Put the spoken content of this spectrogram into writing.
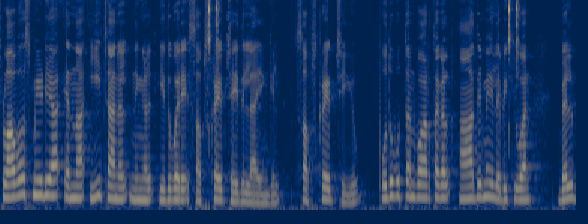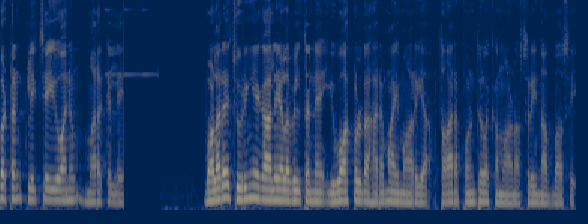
ഫ്ലവേഴ്സ് മീഡിയ എന്ന ഈ ചാനൽ നിങ്ങൾ ഇതുവരെ സബ്സ്ക്രൈബ് ചെയ്തില്ല എങ്കിൽ സബ്സ്ക്രൈബ് ചെയ്യൂ. പുതുപുത്തൻ വാർത്തകൾ ആദ്യമേ ലഭിക്കുവാൻ ബെൽ ബട്ടൺ ക്ലിക്ക് ചെയ്യുവാനും മറക്കല്ലേ. വളരെ ചുരുങ്ങിയ കാലയളവിൽ തന്നെ യുവാക്കളുടെ ഹരമായി മാറിയ താര പൊൻതിളക്കമാണ് ശ്രീനാഥ് ബാസി.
